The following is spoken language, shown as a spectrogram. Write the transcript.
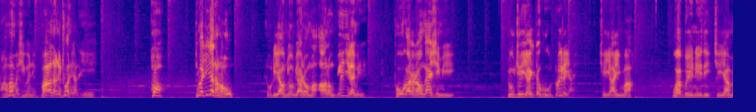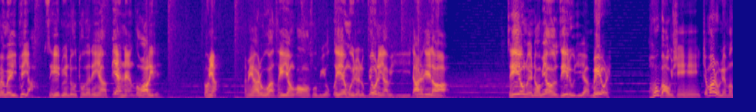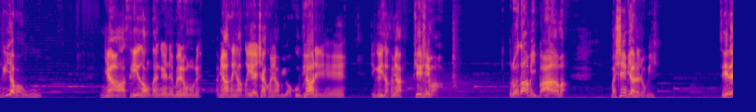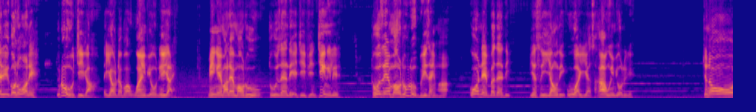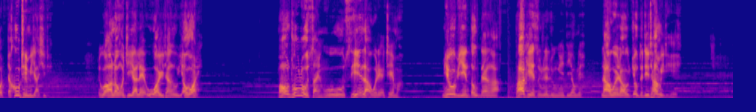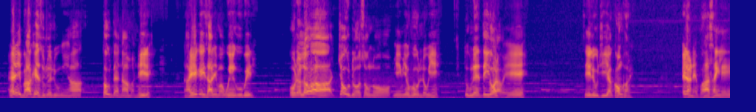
ဘာမှမရှိဘဲနဲ့ဘာအတန်တွေထွက်နေရလေဟာဒီမှာကြီးကြတာမဟုတ် လူတယောက်ညွန်ပြတော့မှအားလုံးပြေးကြည့်လိုက်မိတယ်ထိုးကားတစ်ထောင်ခန့်ရှိပြီလူချေယာကြီးတစ်ခုတွေးလိုက်ရတယ်ချေယာကြီးမှာဝက်ပေနေသည့်ချေယာမမဲကြီးဖြစ်ရာဈေးတွင်တို့ထိုတဲ့င်းရပြန့်နှံ့သွားလေတယ်တို့မြအများတို့ကဈေးရောင်ကောင်းအောင်ဆိုပြီးတော့သေရဲမွေးတယ်လို့ပြောနေကြပြီဒါတကယ်လားဈေးရောင်တွင်တော်မြောက်ဈေးလူကြီးကမေးတော့တယ်ဟုတ်ပါဘူးရှင်ကျမတို့လည်းမသိရပါဘူးညဈေးဆောင်တန်ခဲနဲ့ဘဲလုံးလုံးနဲ့ အများဆိုင်ရာတရေချက်ခွန်ရပြီးတော့အခုဖျားနေတယ်ဒီကိစ္စခင်ဗျဖြေရှင်းပါသူတို့သားမိဘာမှမရှင်းပြတတ်တော့ပြီဈေးတွေအကုန်လုံးကလည်းသူတို့ကိုကြည့်တာတယောက်တစ်ပတ်ဝိုင်းပြောနေကြတယ်မင်းငယ်မှလည်းမောင်ထုကိုဒိုးစန်းတဲ့အကြည့်ဖြင့်ကြည့်နေလေထိုးစင်မောင်ထုတို့ဘေးဆိုင်မှာကောနဲ့ပတ်သက်သည့်ပစ္စည်းရောင်းသည့်ဥဝါကြီးကစကားဝင်ပြောလေတယ်ကျွန်တော်တခုထင်မိတာရှိတယ်။လူအားလုံးအကြည့်ရလဲဥဝါကြီးထံသို့ရောက်သွားတယ်။ မောင်ထူးတို့ဆိုင်ကိုဈေးလာဝယ်တဲ့အထဲမှာမြို့ပြင်တုတ်တန်ကဘာခေဆိုတဲ့လူငယ်တယောက်လဲလာဝယ်တော့ကျုပ်တတိထားမိတယ်။အဲ့ဒီဘာခေဆိုတဲ့လူငယ်ကတုတ်တန်နားမှာနေတယ်။ဒါရေးကိစ္စတွေမှာဝင်ကူပေးတယ်။ဟိုတလောကကျုပ်တော်ဆုံးတော့မြေမြုပ်ဖို့လုံရင်းသူနဲ့တည်တော့တာပဲ။ဈေးလူကြီးကခေါင်းခါတယ်အဲ့ဒါနဲ့ဘာဆိုင်လဲ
